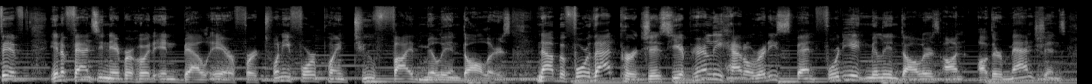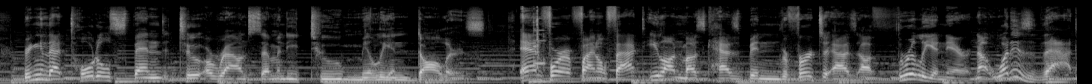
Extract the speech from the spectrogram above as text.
fifth, in a fancy neighborhood in Bel Air for $24.25 million. Now, before that purchase, he apparently had already spent $48 million on other mansions, bringing that total spend to around $72 million. And for our final fact, Elon Musk has been referred to as a thrillionaire. Now, what is that?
